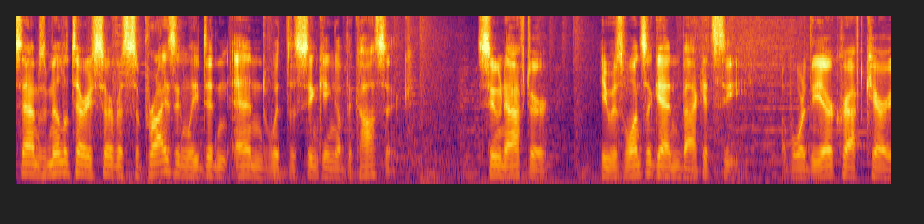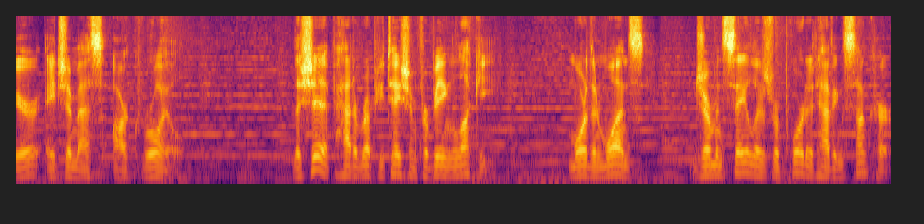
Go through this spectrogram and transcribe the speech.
Sam's military service surprisingly didn't end with the sinking of the Cossack. Soon after, he was once again back at sea, aboard the aircraft carrier HMS Ark Royal. The ship had a reputation for being lucky. More than once, German sailors reported having sunk her,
